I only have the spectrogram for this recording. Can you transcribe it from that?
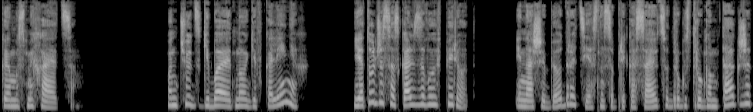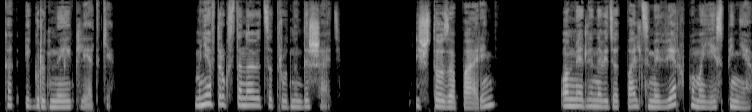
Кэм усмехается. Он чуть сгибает ноги в коленях, я тут же соскальзываю вперед, и наши бедра тесно соприкасаются друг с другом так же, как и грудные клетки. Мне вдруг становится трудно дышать. «И что за парень?» Он медленно ведет пальцами вверх по моей спине.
